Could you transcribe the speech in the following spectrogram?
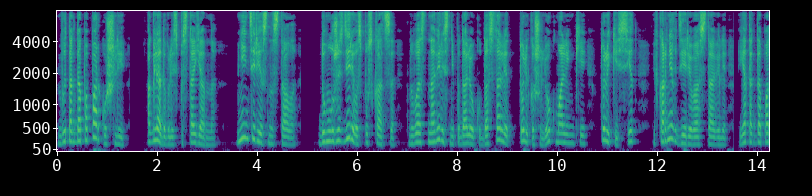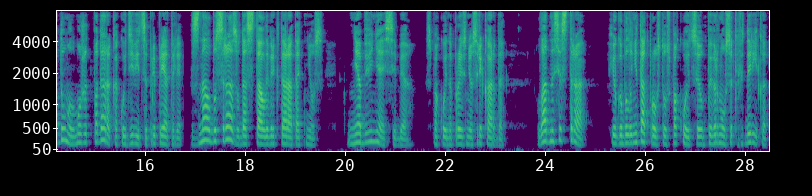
Вы тогда по парку шли, оглядывались постоянно. Мне интересно стало. Думал уже с дерева спускаться, но вы остановились неподалеку, достали то ли кошелек маленький, то ли кисет – и в корнях дерева оставили. Я тогда подумал, может, подарок какой девице припрятали. Знал бы сразу, достал и в ректорат отнес. — Не обвиняй себя, — спокойно произнес Рикардо. — Ладно, сестра. Хьюго было не так просто успокоиться, и он повернулся к Федерико.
